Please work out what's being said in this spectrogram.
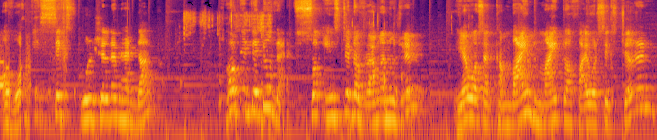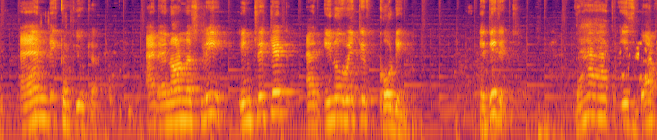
of what these six school children had done? How did they do that? So instead of Ramanujan, here was a combined might of five or six children and a computer, and enormously intricate and innovative coding. They did it. That is what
